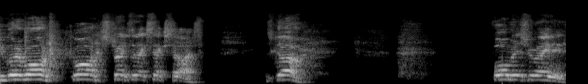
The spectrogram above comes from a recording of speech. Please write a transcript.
You've got it on. Go on, straight to the next exercise. Let's go. Four minutes remaining.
